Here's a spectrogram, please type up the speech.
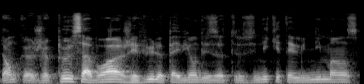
donc, je peux savoir, j'ai vu le pavillon des États-Unis qui était une immense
